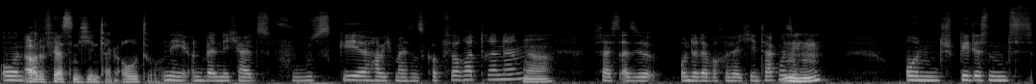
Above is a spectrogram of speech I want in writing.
Und Aber auch, du fährst nicht jeden Tag Auto. nee, und wenn ich halt zu Fuß gehe, habe ich meistens Kopfhörer drinnen. Ja. Das heißt also, unter der Woche höre ich jeden Tag Musik. Mhm. Und spätestens,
